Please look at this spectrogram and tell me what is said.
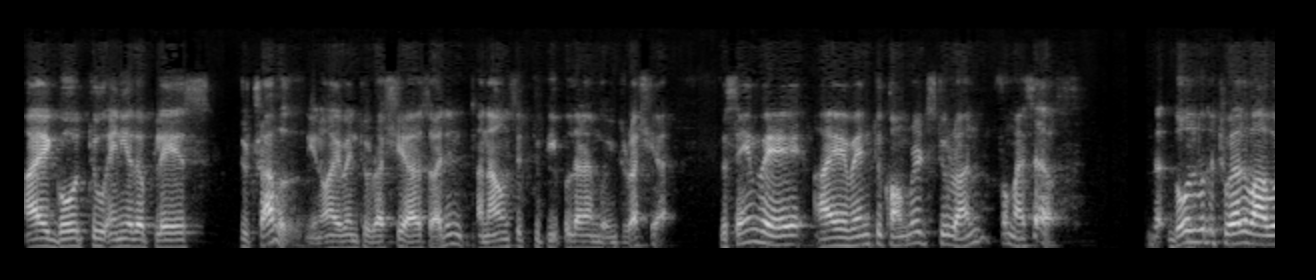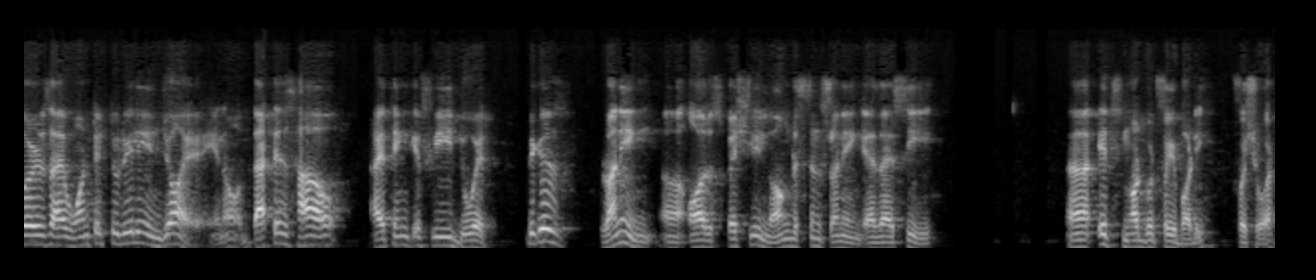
I go to any other place to travel. You know, I went to Russia, so I didn't announce it to people that I'm going to Russia. The same way I went to comrades to run for myself those were the 12 hours I wanted to really enjoy. You know, that is how I think if we do it, because running uh, or especially long distance running, as I see, uh, it's not good for your body for sure.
